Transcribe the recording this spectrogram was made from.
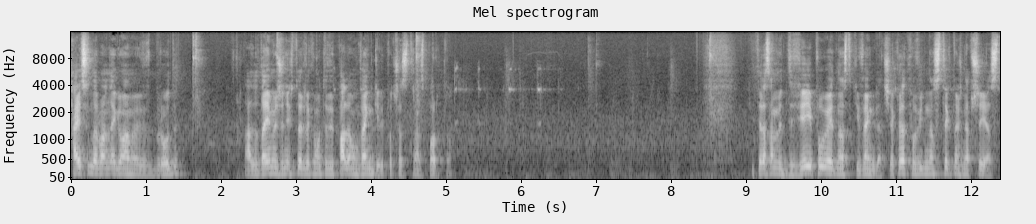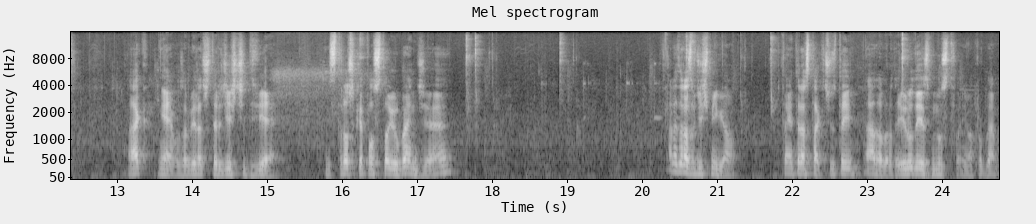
Hajsu normalnego mamy w brud, a dodajemy, że niektóre lokomotywy palą węgiel podczas transportu. I teraz mamy 2,5 jednostki węgla, czyli akurat powinno styknąć na przyjazd. Tak? Nie, bo zabiera 42. Więc troszkę postoju będzie. Ale zaraz będzie śmigał. Pytanie teraz tak, czy tutaj... A dobra, tej rudy jest mnóstwo, nie ma problemu.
